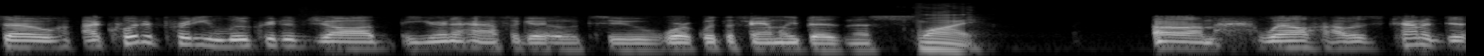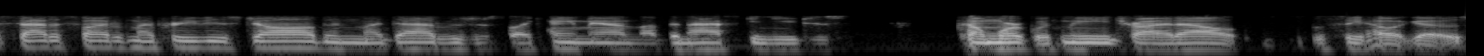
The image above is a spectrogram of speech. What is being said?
so I quit a pretty lucrative job a year and a half ago to work with the family business. Why? Um, well, I was kind of dissatisfied with my previous job, and my dad was just like, "Hey, man, I've been asking you just come work with me, try it out, let's see how it goes."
